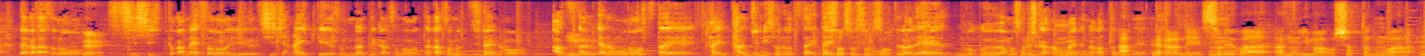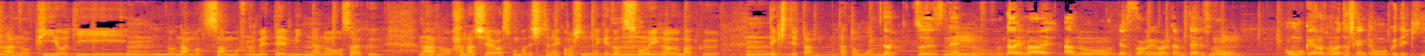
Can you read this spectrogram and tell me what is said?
だからそのええ。獅子とかねそのいう獅子じゃないっていうそのなんていうかそのだからその時代の熱さみたいなものを伝えたい、単純にそれを伝えたいってそうそうそうそう。思ってたので、ええ僕はもうそれしか考えてなかったあので。だからね、それは、あの今おっしゃったのは、うん。あの POD の南本さんも含めて、みんなのおそらく、あの話し合いはそこまでしてないかもしれないけど、相違がうまくできてたんだと思うんだだそうですね、うん。うん。だから今あの安田さんが言われたみたいにその、ん重くやろうと思えば確かに重くでき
